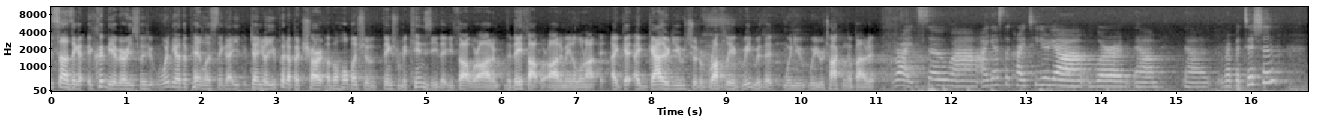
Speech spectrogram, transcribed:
This sounds like a, it could be a very useful. What do the other panelists think? Daniel, you put up a chart of a whole bunch of things from McKinsey that you thought were autom- that they thought were automatable or not. I, I, gathered you sort of roughly agreed with it when you when you were talking about it. Right. So uh, I guess the criteria were um, uh, repetition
